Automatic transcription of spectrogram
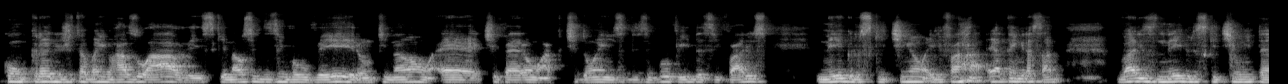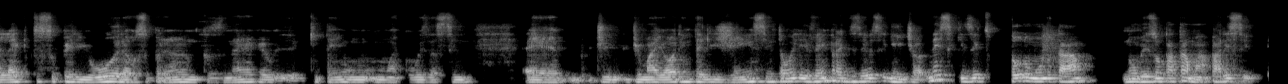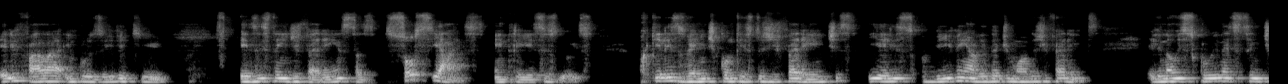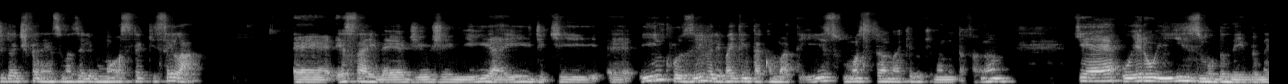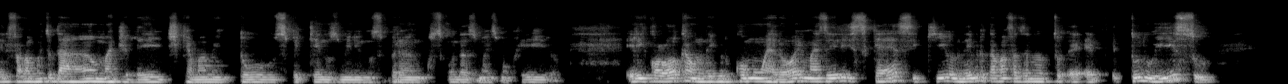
com crânios de tamanho razoáveis, que não se desenvolveram, que não é, tiveram aptidões desenvolvidas, e vários negros que tinham, ele fala, é até engraçado, vários negros que tinham um intelecto superior aos brancos, né, que tem um, uma coisa assim, é, de, de maior inteligência, então ele vem para dizer o seguinte, ó, nesse quesito todo mundo está no mesmo patamar, parecido. Ele fala, inclusive, que existem diferenças sociais entre esses dois, porque eles vêm de contextos diferentes e eles vivem a vida de modos diferentes. Ele não exclui nesse sentido a diferença, mas ele mostra que, sei lá, é, essa ideia de eugenia aí, de que, é, e inclusive ele vai tentar combater isso, mostrando aquilo que o Manu está falando, que é o heroísmo do negro, né? Ele fala muito da ama de leite que amamentou os pequenos meninos brancos quando as mães morreram. Ele coloca o negro como um herói, mas ele esquece que o negro estava fazendo é, é, tudo isso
